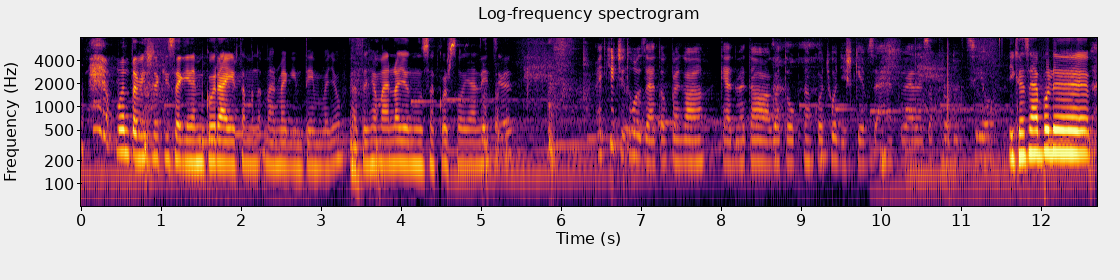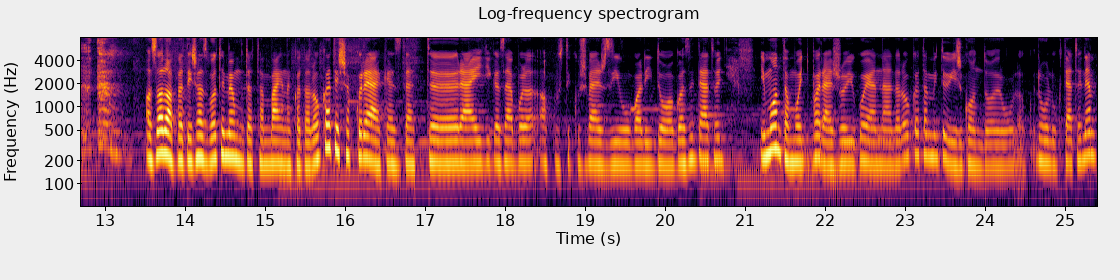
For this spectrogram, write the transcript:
Mondtam is neki szegény, amikor ráírtam, mondom, már megint én vagyok. Tehát, hogyha már nagyon unsz, akkor szóljál, légy szíves. Egy kicsit hozzátok meg a kedvet a hallgatóknak, hogy hogy is képzelhető el ez a produkció. Igazából ö, az alapvetés az volt, hogy megmutattam Bánknak a dalokat, és akkor elkezdett rá így igazából akusztikus verzióval így dolgozni. Tehát, hogy én mondtam, hogy varázsoljuk olyan dalokat, amit ő is gondol róluk. Tehát, hogy nem,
